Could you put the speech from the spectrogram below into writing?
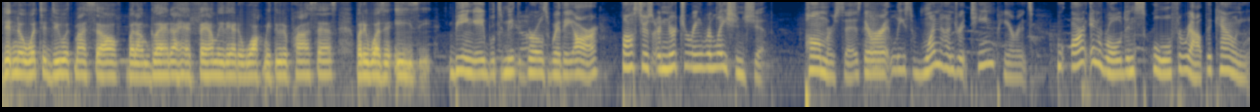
didn't know what to do with myself, but I'm glad I had family there to walk me through the process, but it wasn't easy. Being able to meet the girls where they are fosters a nurturing relationship. Palmer says there are at least 100 teen parents who aren't enrolled in school throughout the county.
